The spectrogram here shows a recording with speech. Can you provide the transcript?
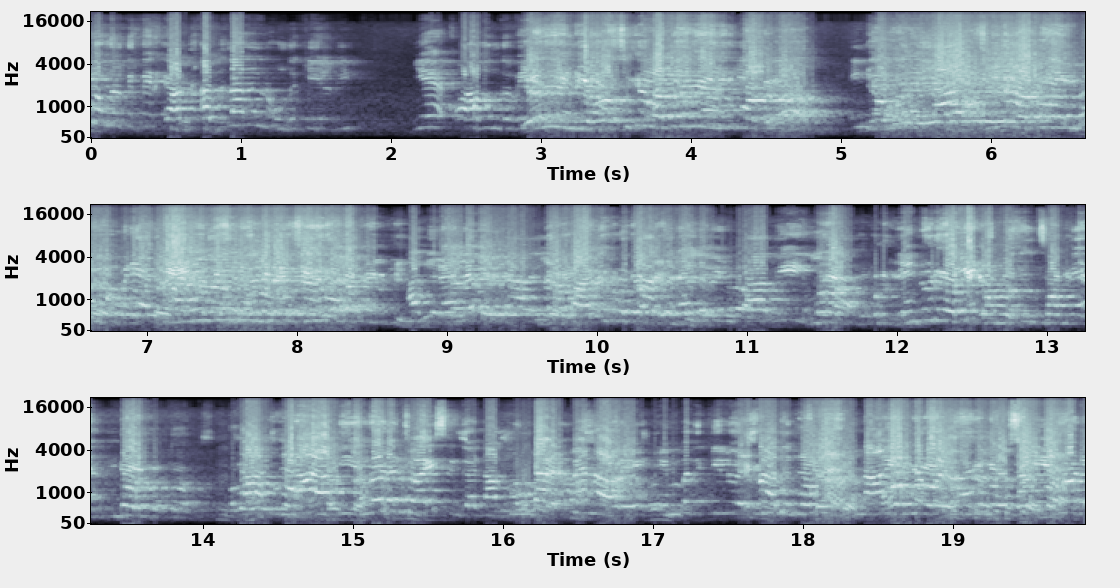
உங்களுக்கு தெரியும் அது- அதுதான் உங்க கேள்வி ஏன் அவங்க இங்க ரசிகர் எதிர்பார்க்கறா? என்னோட சாய்ஸ்ங்க நான் குண்டா இருப்பேன் நான் 80 கிலோ இருப்பேன் அது நான் என்னோட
